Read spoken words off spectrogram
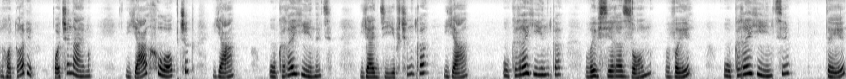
Готові? Починаємо. Я хлопчик, я українець. Я дівчинка, я українка. Ви всі разом, ви українці. Ти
